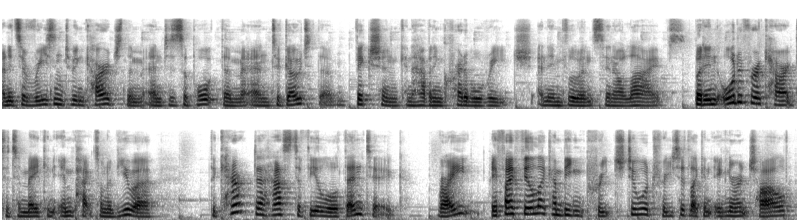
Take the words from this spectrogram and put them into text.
and it's a reason to encourage them and to support them and to go to them. Fiction can have an incredible reach and influence in our lives. But in order for a character to make an impact on a viewer, the character has to feel authentic, right? If I feel like I'm being preached to or treated like an ignorant child,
